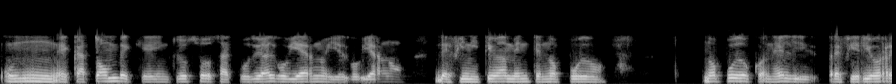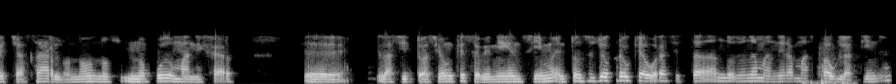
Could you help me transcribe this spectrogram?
un hecatombe que incluso sacudió al gobierno y el gobierno definitivamente no pudo no pudo con él y prefirió rechazarlo no no, no pudo manejar eh, la situación que se venía encima. Entonces yo creo que ahora se está dando de una manera más paulatina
